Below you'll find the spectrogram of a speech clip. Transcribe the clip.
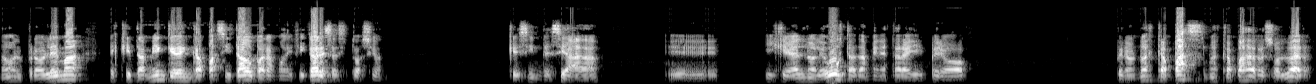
¿no? El problema es que también queda incapacitado para modificar esa situación, que es indeseada, eh, y que a él no le gusta también estar ahí, pero, pero no es capaz, no es capaz de resolver.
